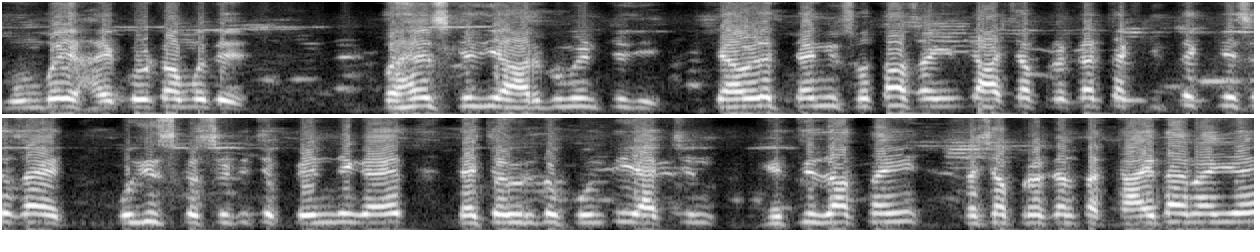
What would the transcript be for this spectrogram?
मुंबई हायकोर्टामध्ये बहस केली आर्ग्युमेंट केली त्यावेळेस त्यांनी स्वतः सांगितले अशा प्रकारच्या कित्येक केसेस आहेत. पोलीस कस्टडीचे पेंडिंग आहेत. त्याच्या विरुद्ध कोणतीही ऍक्शन घेतली जात नाही. तशा प्रकारचा कायदा नाहीये.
